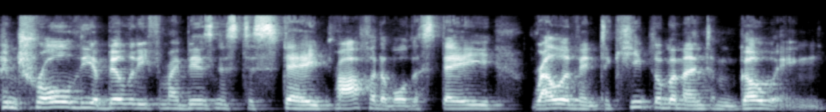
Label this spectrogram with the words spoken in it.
control the ability for my business to stay profitable, to stay relevant, to keep the momentum going.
